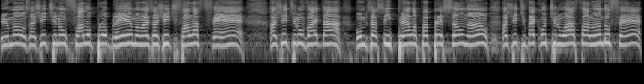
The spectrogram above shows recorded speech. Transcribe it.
Irmãos, a gente não fala o problema, mas a gente fala a fé. A gente não vai dar, vamos dizer assim, trela para pressão, não. A gente vai continuar falando fé.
